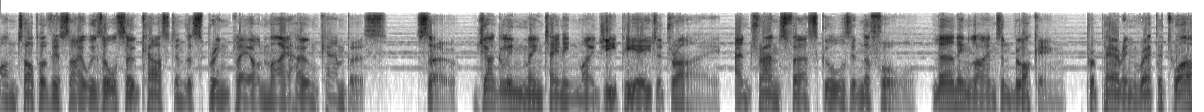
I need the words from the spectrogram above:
On top of this I was also cast in the spring play on my home campus. So, juggling maintaining my GPA to try and transfer schools in the fall, learning lines and blocking, preparing repertoire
